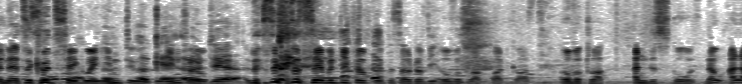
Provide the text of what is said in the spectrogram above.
and that's a good segue into Okay, the intro. oh. This is the 75th episode of the Overclock podcast. Overclock underscore no, uh,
